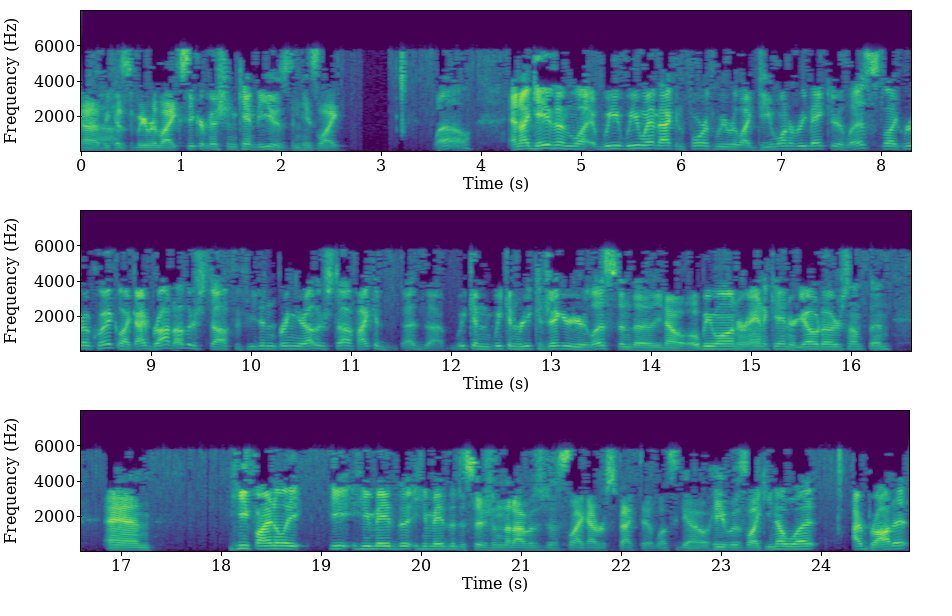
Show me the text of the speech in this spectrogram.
uh, because we were like, secret mission can't be used, and he's like, well, and I gave him like we we went back and forth. We were like, "Do you want to remake your list like real quick? Like I brought other stuff. If you didn't bring your other stuff, I could uh, we can we can reconfigure your list into you know Obi Wan or Anakin or Yoda or something." And he finally he he made the he made the decision that I was just like, I respect it. Let's go. He was like, you know what? I brought it.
